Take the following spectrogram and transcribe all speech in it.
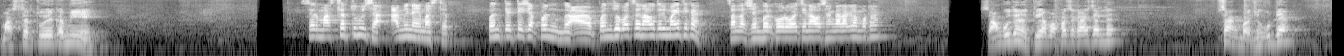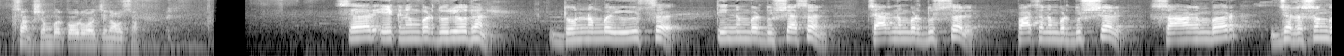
मास्तर तू आहे कमी आहे. सर मास्तर तुम्ही सा आम्ही नाही मास्तर. पण ते त्याच्या पण आ, पंजोबाचं नाव तरी माहिती का? चला शंभर कौरवाचे नाव सांगा लागला मोठा. सांगू दे ना तुझ्या बापाचं काय चाललं? सांग बा झिंगुड्या सांग शंभर कौरवाचे नाव सांग. सर एक नंबर दुर्योधन दोन नंबर युयुत्स तीन नंबर दुःशासन चार नंबर दुस्सल पाच नंबर दुश्शल सहा नंबर जलसंघ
